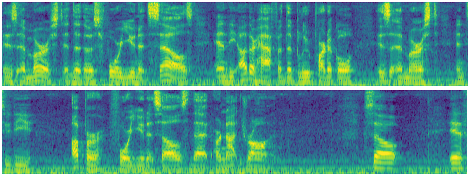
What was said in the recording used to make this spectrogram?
is immersed into those four unit cells, and the other half of the blue particle is immersed into the upper four unit cells that are not drawn. So if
